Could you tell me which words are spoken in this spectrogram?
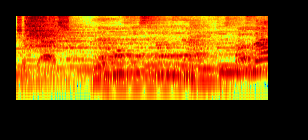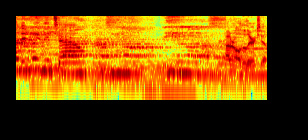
This shit's gas. London in town. I don't know all the lyrics yet.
